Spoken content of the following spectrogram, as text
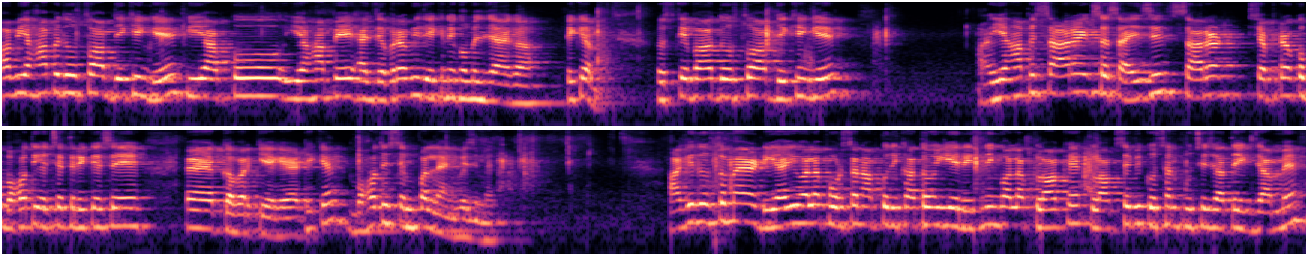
अब यहाँ पे दोस्तों आप देखेंगे कि आपको यहाँ पे एल्जबरा भी देखने को मिल जाएगा, ठीक है? उसके बाद दोस्तों आप देखेंगे, यहाँ पे सारा एक्सरसाइज सारा चैप्टर को बहुत ही अच्छे तरीके से कवर किया गया है, ठीक है? बहुत ही सिंपल लैंग्वेज में। आगे दोस्तों मैं डीआई वाला पोर्शन आपको दिखाता हूँ। ये रीजनिंग वाला क्लॉक है। क्लॉक से भी क्वेश्चन पूछे जाते हैं एग्ज़ाम में।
